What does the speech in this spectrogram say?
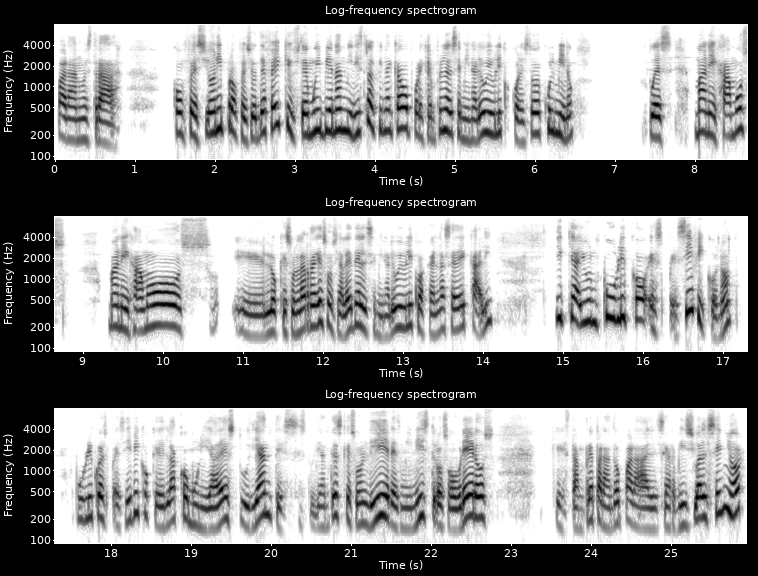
para nuestra confesión y profesión de fe que usted muy bien administra. Al fin y al cabo, por ejemplo, en el seminario bíblico, con esto culmino, pues manejamos, manejamos eh, lo que son las redes sociales del seminario bíblico acá en la sede de Cali y que hay un público específico, ¿no? Público específico que es la comunidad de estudiantes, estudiantes que son líderes, ministros, obreros, que están preparando para el servicio al Señor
